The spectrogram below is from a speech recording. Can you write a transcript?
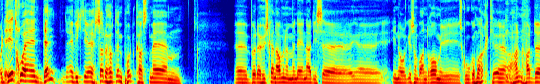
og det tror jeg den er viktig. Jeg hadde hørt en podkast med eh, Burde jeg huske navnet, men det er en av disse uh, i Norge som vandrer mye i skog og mark. Uh, han hadde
